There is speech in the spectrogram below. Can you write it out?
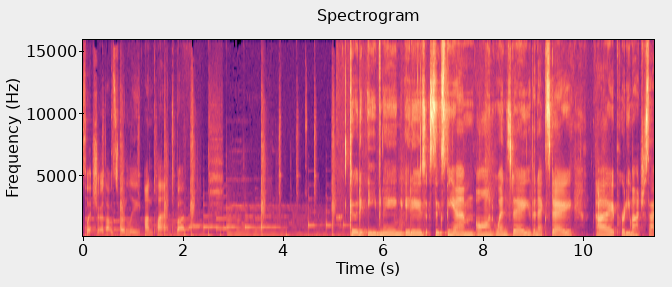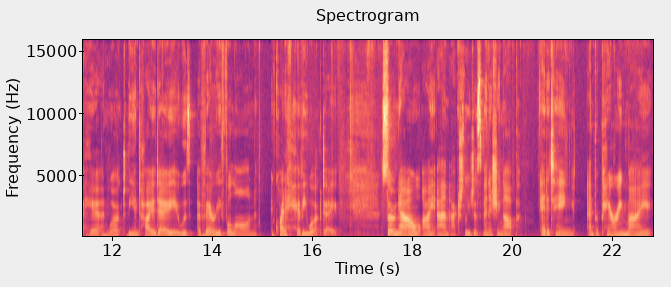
sweatshirt. That was totally unplanned, but Good evening. It is 6 p.m. on Wednesday, the next day. I pretty much sat here and worked the entire day. It was a very full on and quite a heavy work day. So now I am actually just finishing up editing and preparing my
